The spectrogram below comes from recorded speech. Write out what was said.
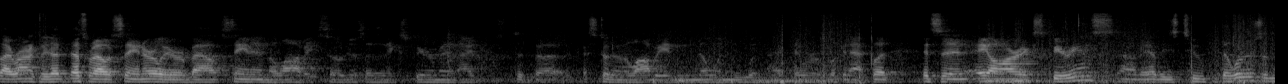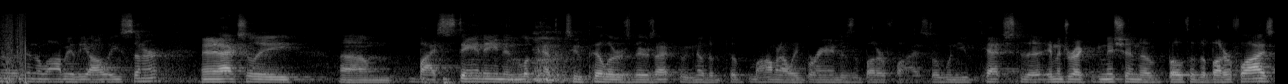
ironically, that, that's what I was saying earlier about standing in the lobby. So just as an experiment, I stood, uh, I stood in the lobby and no one knew what the heck they were looking at. But it's an AR experience. Uh, they have these two pillars in the, in the lobby of the Ali Center. And it actually, um, by standing and looking at the two pillars, there's, you know, the, the Muhammad Ali brand is the butterfly. So when you catch the image recognition of both of the butterflies,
